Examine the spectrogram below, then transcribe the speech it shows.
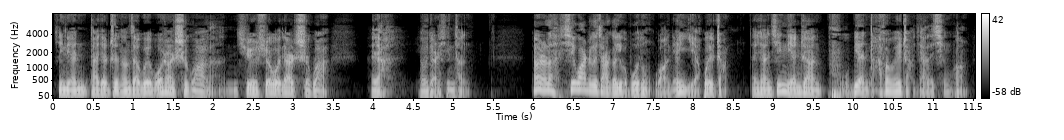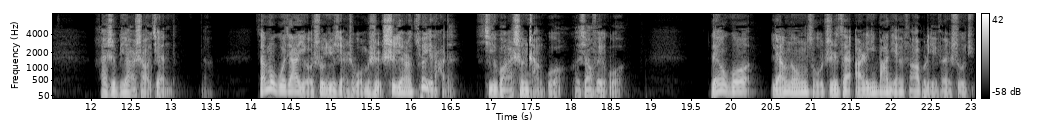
今年大家只能在微博上吃瓜了，你去水果店吃瓜，哎呀，有点心疼。当然了，西瓜这个价格有波动，往年也会涨，但像今年这样普遍大范围涨价的情况，还是比较少见的啊。咱们国家有数据显示，我们是世界上最大的西瓜生产国和消费国。联合国粮农组织在二零一八年发布了一份数据，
